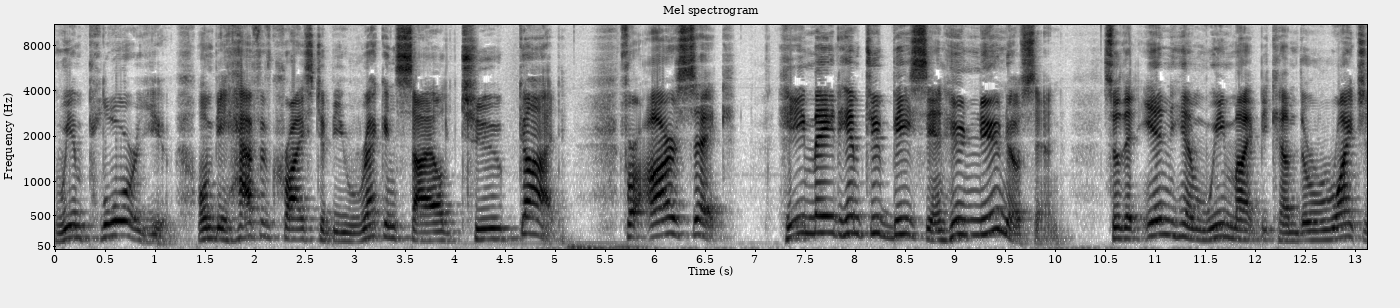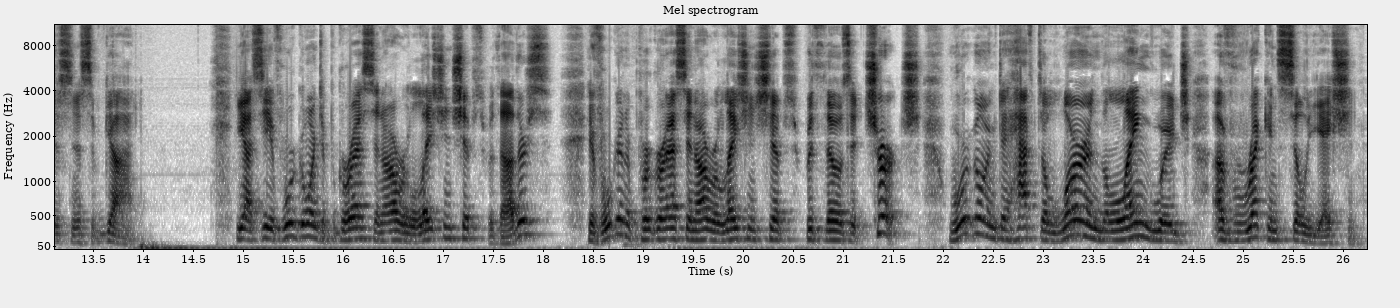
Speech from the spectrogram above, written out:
We implore you, on behalf of Christ, to be reconciled to God. For our sake, he made him to be sin who knew no sin so that in him we might become the righteousness of God. Yeah, see, if we're going to progress in our relationships with others, if we're going to progress in our relationships with those at church, we're going to have to learn the language of reconciliation.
